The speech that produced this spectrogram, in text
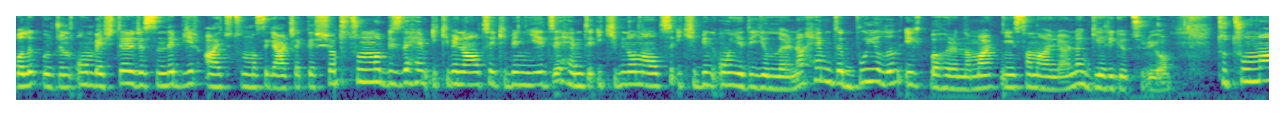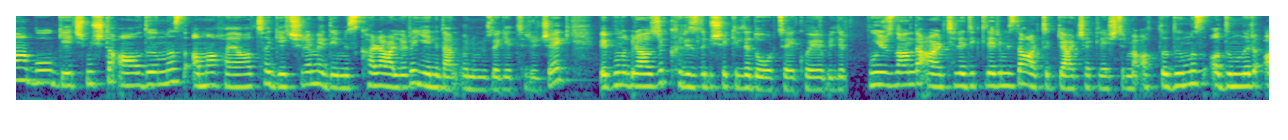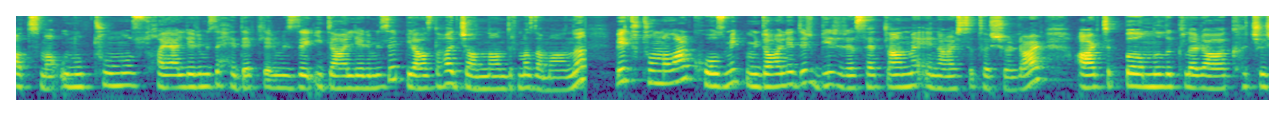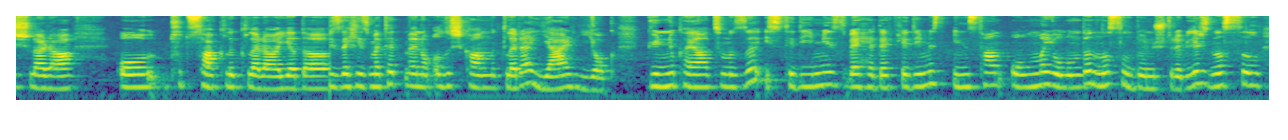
Balık burcunun 15 derecesinde bir ay tutulması gerçekleşiyor. Tutulma bizde hem 2006-2007 hem de 2016-2017 yıllarına hem de bu yılın ilkbaharına Mart-Nisan aylarına geri götürüyor. Tutulma bu geçmişte aldığımız ama hayata geçiremediğimiz kararları yeniden önümüze getirecek ve bunu birazcık krizli bir şekilde de ortaya koyabilir. Bu yüzden de ertelediklerimizi artık gerçekleştirme, atladığımız adımları atma, unuttuğumuz hayallerimizi, hedeflerimizi, ideallerimizi biraz daha canlandırma zamanı. Ve tutulmalar kozmik müdahaledir. Bir resetlenme enerjisi taşırlar. Artık bağımlılıklara, kaçışlara, o tutsaklıklara ya da bize hizmet etmeyen o alışkanlıklara yer yok. Günlük hayatımızı istediğimiz ve hedeflediğimiz insan olma yolunda nasıl dönüştürebiliriz? Nasıl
